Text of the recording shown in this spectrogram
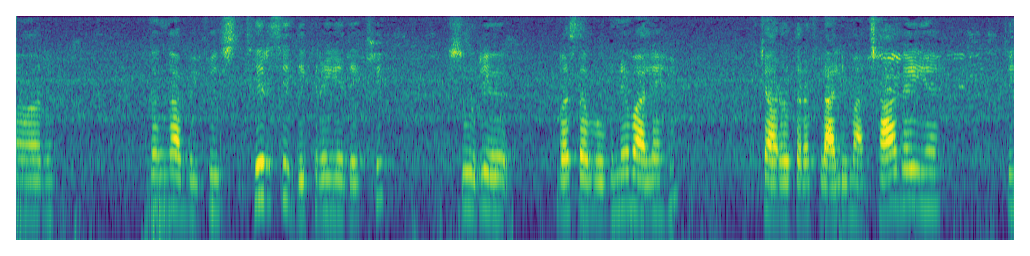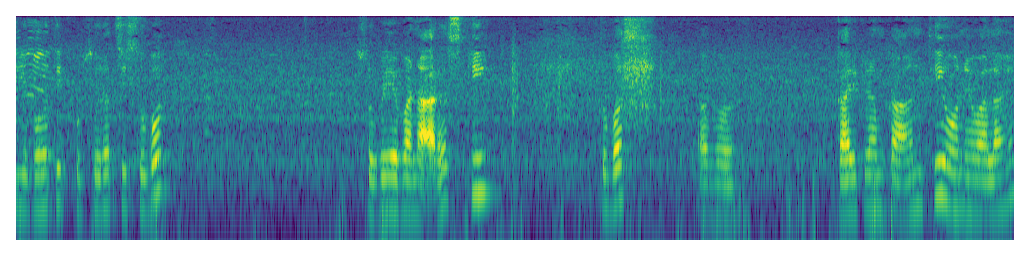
और गंगा बिल्कुल स्थिर सी दिख रही है, देखिए। सूर्य बस अब उगने वाले हैं। चारों तरफ़ लालिमा छा गई है। तो ये बहुत ही खूबसूरत सी सुबह। सुबह है बनारस की। तो बस अब कार्यक्रम का अंत ही होने वाला है।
